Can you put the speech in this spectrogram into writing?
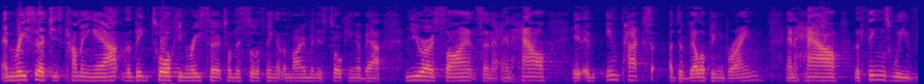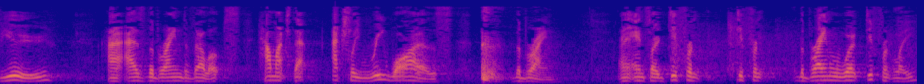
And research is coming out. The big talk in research on this sort of thing at the moment is talking about neuroscience and, and how it impacts a developing brain and how the things we view uh, as the brain develops, how much that actually rewires the brain. And, and so different, different, the brain will work differently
